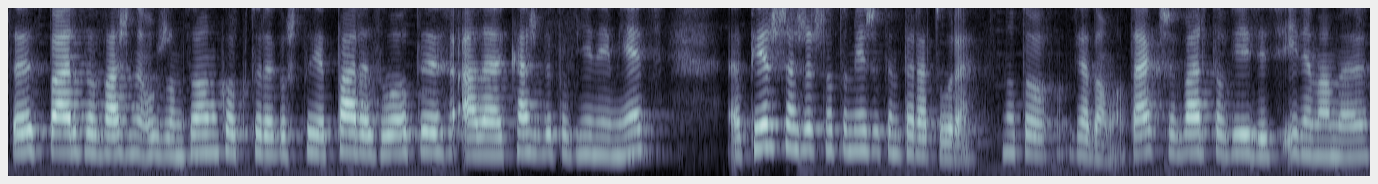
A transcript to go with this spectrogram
To jest bardzo ważne urządzonko, które kosztuje parę złotych, ale każdy powinien je mieć. E, pierwsza rzecz, no to mierzy temperaturę. No to wiadomo, tak, że warto wiedzieć, ile mamy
